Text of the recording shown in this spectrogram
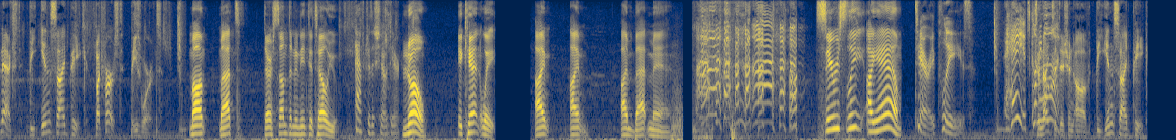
Next, the inside peek. But first, these words. Mom, Matt, there's something I need to tell you. After the show, dear. No, it can't wait. I'm, I'm, I'm Batman. Seriously, I am. Terry, please. Hey, it's coming Tonight's on. edition of The Inside Peek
